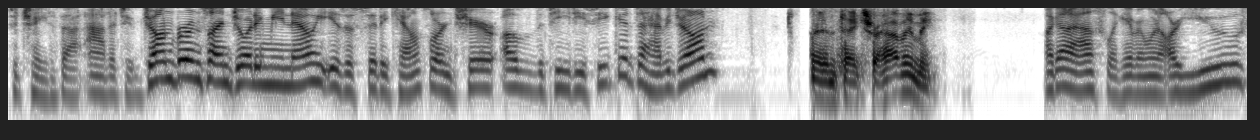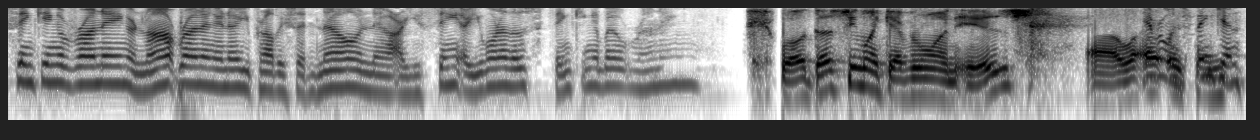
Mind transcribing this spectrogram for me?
to change that attitude. Jon Burnside joining me now. He is a city councilor and chair of the TTC. Good to have you, Jon. And thanks for having me. I gotta ask, like everyone, are you thinking of running or not running? I know you probably said no, and now are you think? Are you one of those thinking about running? Well, it does seem like everyone is. Uh, Everyone's thinking.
